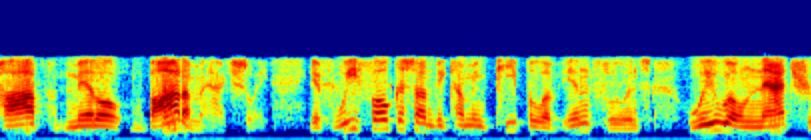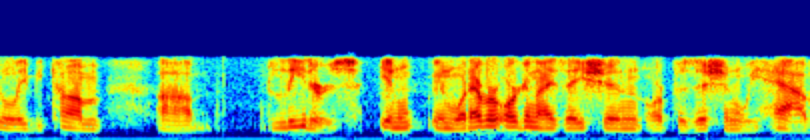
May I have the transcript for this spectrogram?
top, middle, bottom actually. If we focus on becoming people of influence, we will naturally become uh, leaders in in whatever organization or position we have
